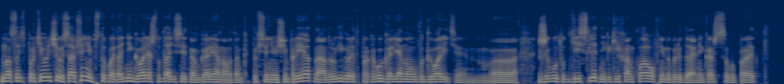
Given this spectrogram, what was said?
У нас, кстати, противоречивые сообщения поступают. Одни говорят, что да, действительно, вот Гальянова там как-то все не очень приятно, а другие говорят, про какой Гальянову вы говорите. Э, живу тут 10 лет, никаких анклавов не наблюдаю. Мне кажется, вы про этот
